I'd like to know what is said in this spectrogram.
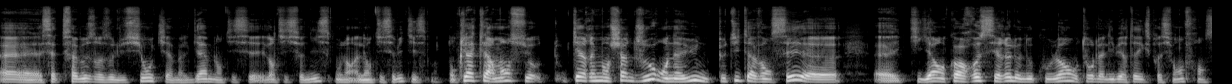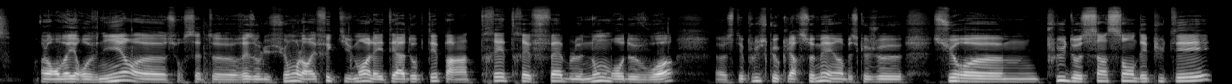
euh, cette fameuse résolution qui amalgame l'antisionisme ou l'antisémitisme. Donc là, clairement, sur carrément chaque jour, on a eu une petite avancée euh, euh, qui a encore resserré le nœud coulant autour de la liberté d'expression en France. Alors on va y revenir euh, sur cette euh, résolution. Alors effectivement, elle a été adoptée par un très très faible nombre de voix. Euh, c'était plus que clairsemé, hein, parce que je, sur plus de 500 députés,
